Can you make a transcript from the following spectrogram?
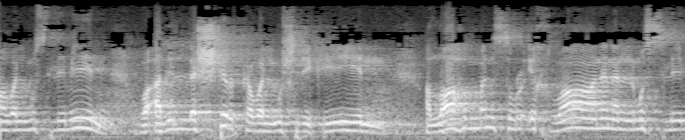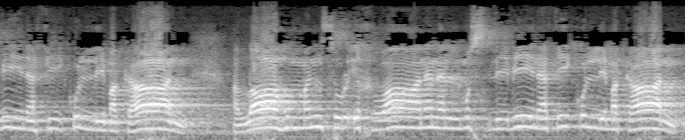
والمسلمين وأذل الشرك والمشركين. اللهم انصر إخواننا المسلمين في كل مكان. اللهم انصر إخواننا المسلمين في كل مكان.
